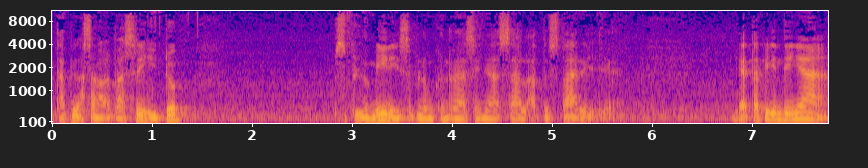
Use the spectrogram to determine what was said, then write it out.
tapi Hasan Al Basri hidup sebelum ini sebelum generasinya Sal Atustari ya. ya tapi intinya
